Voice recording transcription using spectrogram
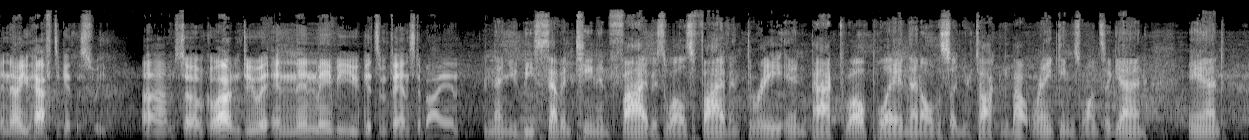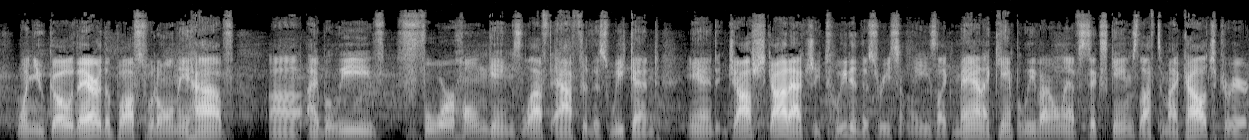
and now you have to get the sweep. Um, so go out and do it, and then maybe you get some fans to buy in. And then you'd be 17 and five as well as five and three in Pac-12 play, and then all of a sudden you're talking about rankings once again. And when you go there, the Buffs would only have, uh, I believe, four home games left after this weekend. And Josh Scott actually tweeted this recently. He's like, "Man, I can't believe I only have six games left in my college career."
